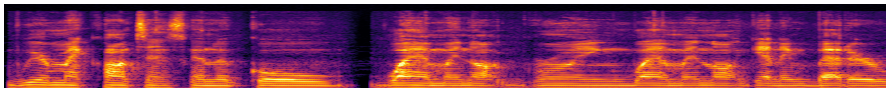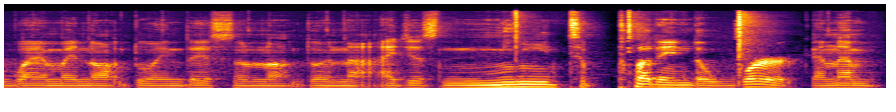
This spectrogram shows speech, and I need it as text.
where my content is gonna go why am i not growing why am i not getting better why am i not doing this i'm not doing that. I just need to put in the work and i'm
